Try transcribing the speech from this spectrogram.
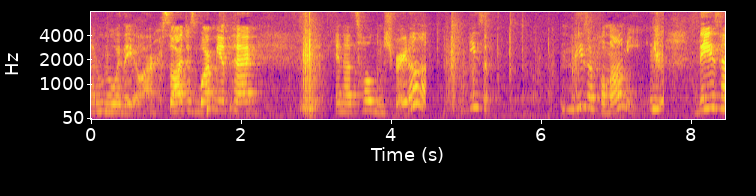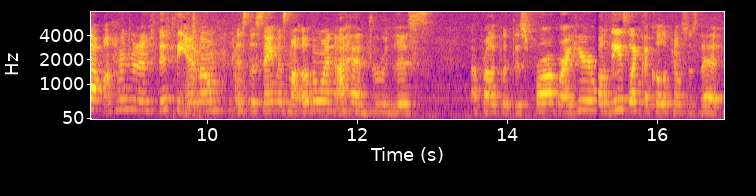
I don't know where they are. So I just bought me a pack and I told them straight up, these are, these are for mommy. these have 150 in them. It's the same as my other one. I had drew this I probably put this frog right here. Well, these like the color pencils that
